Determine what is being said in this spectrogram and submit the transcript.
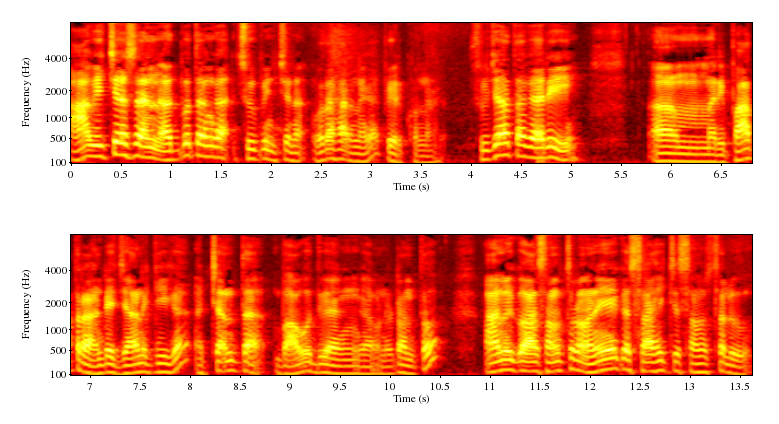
ఆ, వ్యత్యాసాన్ని అద్భుతంగా చూపించిన ఉదాహరణగా పేర్కొన్నారు. సుజాత గారి మరి పాత్ర అంటే జానకిగా అత్యంత భావోద్వేగంగా ఉండటంతో ఆమెకు ఆ సంవత్సరం అనేక సాహిత్య సంస్థలు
